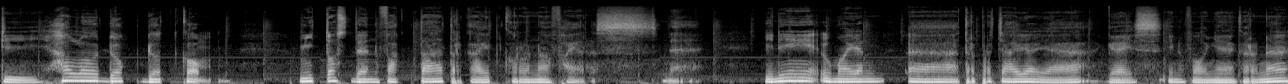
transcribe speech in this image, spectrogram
di halodoc.com mitos dan fakta terkait coronavirus. Nah, ini lumayan uh, terpercaya ya, guys, infonya. Karena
